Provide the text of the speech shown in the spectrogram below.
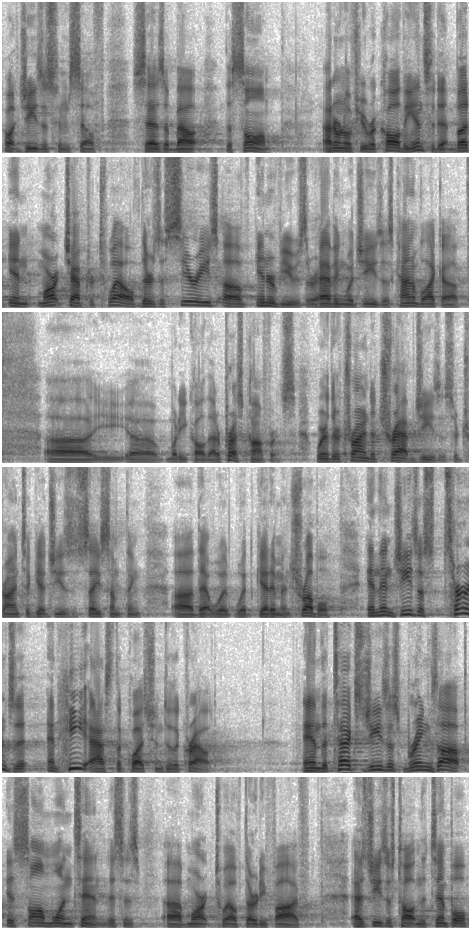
what Jesus himself says about the psalm. I don't know if you recall the incident, but in Mark chapter 12, there's a series of interviews they're having with Jesus, kind of like a, uh, uh, what do you call that, a press conference, where they're trying to trap Jesus. They're trying to get Jesus to say something uh, that would, would get him in trouble. And then Jesus turns it and he asks the question to the crowd. And the text Jesus brings up is Psalm 110. This is uh, Mark 12 35. As Jesus taught in the temple,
